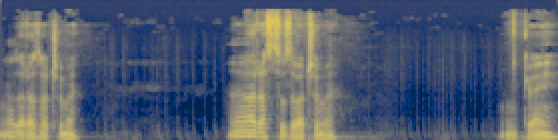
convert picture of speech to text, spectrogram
No zaraz zobaczymy. A raz tu zobaczymy. Okej. Okay.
